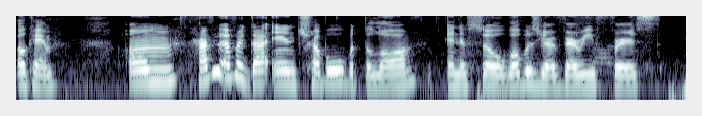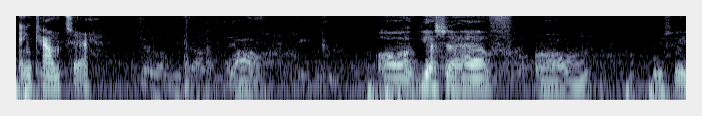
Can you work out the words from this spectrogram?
Okay. Um have you ever got in trouble with the law? And if so, what was your very first encounter? Wow. Uh, yes, I have. Um, we say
